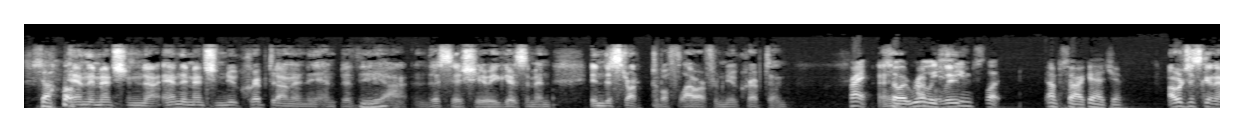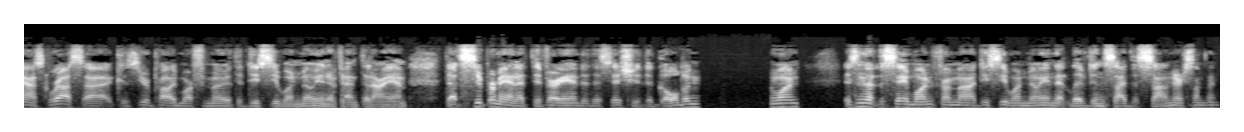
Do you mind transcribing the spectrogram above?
so and they mention uh, and they mention New Krypton in the end of the mm-hmm. uh, this issue. He gives them an indestructible flower from New Krypton. Right. And so it really believe, seems like. I'm sorry. Go ahead, Jim. I was just going to ask Russ because uh, you're probably more familiar with the DC One Million event than I am. That Superman at the very end of this issue, the golden one, isn't that the same one from uh, DC One Million that lived inside the sun or something?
